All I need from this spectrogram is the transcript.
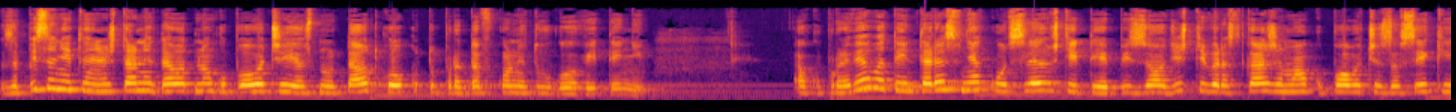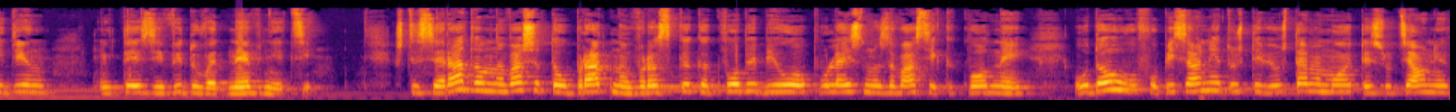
Записаните неща ни дават много повече яснота, отколкото предъвкването в главите ни. Ако проявявате интерес в някои от следващите епизоди, ще ви разкажа малко повече за всеки един от тези видове дневници. Ще се радвам на вашата обратна връзка, какво би било полезно за вас и какво не. Отдолу в описанието ще ви оставя моите социални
